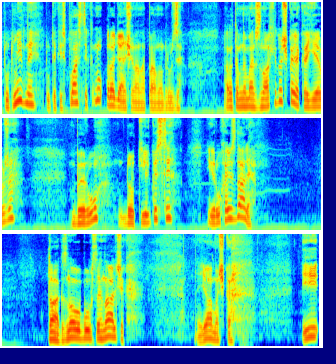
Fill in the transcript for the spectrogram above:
Тут мідний, тут якийсь пластик. Ну, радянщина, напевно, друзі. Але тим не менш знахідочка, яка є вже. Беру до кількості і рухаюсь далі. Так, знову був сигнальчик. Ямочка. І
